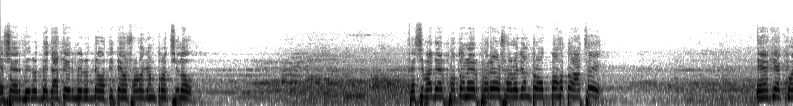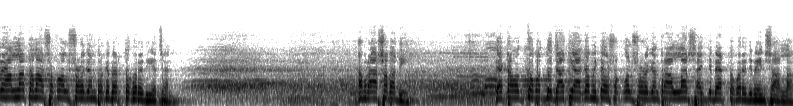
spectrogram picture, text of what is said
দেশের বিরুদ্ধে, জাতির বিরুদ্ধে অতীতেও ষড়যন্ত্র ছিল। ফেসিবাদের পতনের পরেও ষড়যন্ত্র অব্যাহত আছে। এক এক করে আল্লাহ তালা সকল ষড়যন্ত্রকে ব্যর্থ করে দিয়েছেন। আমরা আশাবাদী। একটা ঐক্যবদ্ধ জাতি আগামীতেও সকল ষড়যন্ত্র আল্লাহর সাহায্যে ব্যর্থ করে দিবে ইনশাআল্লাহ।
